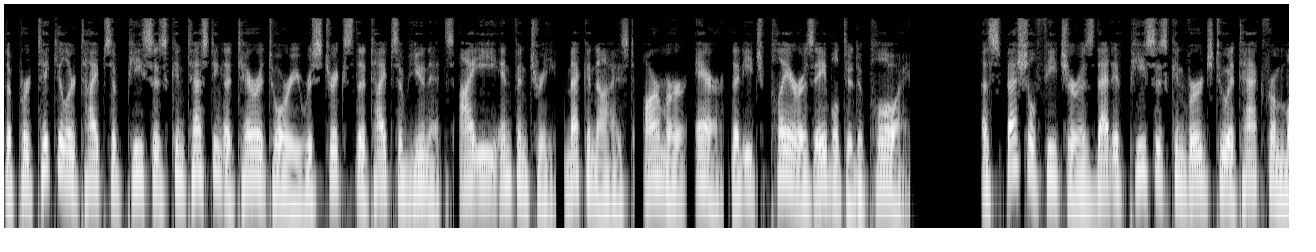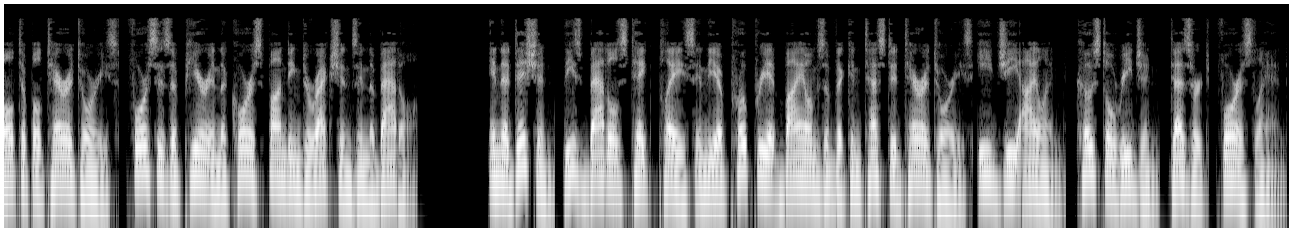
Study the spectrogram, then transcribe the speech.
the particular types of pieces contesting a territory restricts the types of units i.e. infantry, mechanized, armor, air that each player is able to deploy. A special feature is that if pieces converge to attack from multiple territories, forces appear in the corresponding directions in the battle. In addition, these battles take place in the appropriate biomes of the contested territories e.g. island, coastal region, desert, forestland.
